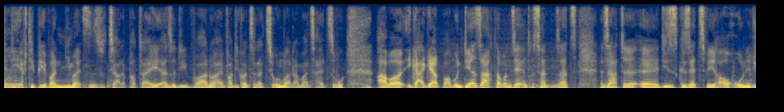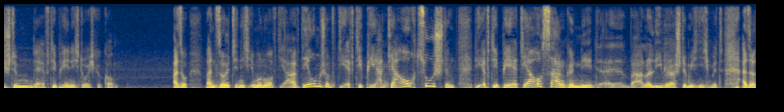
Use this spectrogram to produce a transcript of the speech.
Mhm. Die FDP war niemals eine soziale Partei, also die war nur einfach, die Konstellation war damals halt so. Aber egal, Gerd Baum. Und der sagte aber einen sehr interessanten Satz. Er sagte, äh, dieses Gesetz wäre auch ohne die Stimmen der FDP nicht durchgekommen. Also man sollte nicht immer nur auf die AfD rumschimpfen. Die FDP hat ja auch zugestimmt. Die FDP hätte ja auch sagen können, nee, äh, bei aller Liebe, da stimme ich nicht mit. Also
